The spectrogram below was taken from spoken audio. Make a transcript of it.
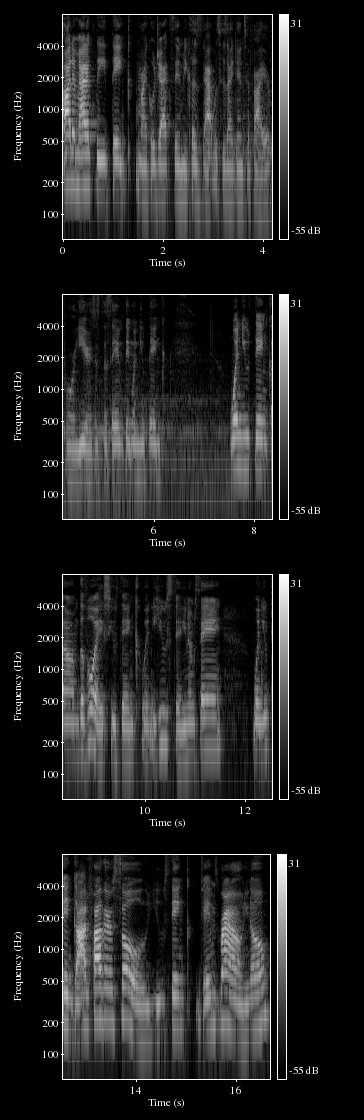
automatically think Michael Jackson because that was his identifier for years. It's the same thing when you think when you think um The Voice, you think Whitney Houston, you know what I'm saying? When you think Godfather of Soul, you think James Brown, you know?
